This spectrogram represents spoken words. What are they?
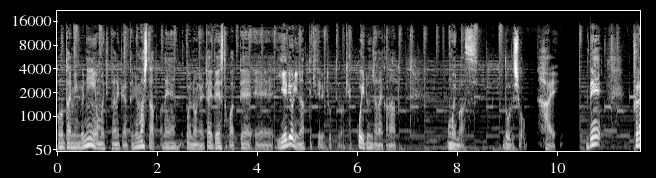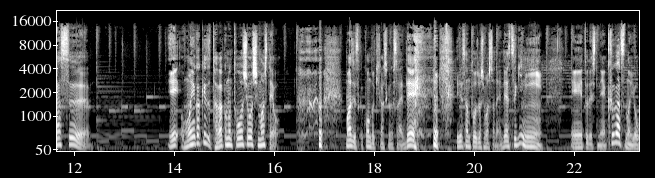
このタイミングに思い切って何かやってみましたとかね、こういうのをやりたいですとかって、えー、言えるようになってきてる人っていうのは結構いるんじゃないかなと思います。どうでしょう？はい。で、プラス、え、思いがけず多額の投資をしましたよ。マジですか？今度聞かせてください。で、井出さん登場しましたね。で、次に、えっ、ー、とですね、9月の4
